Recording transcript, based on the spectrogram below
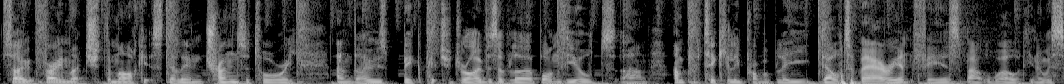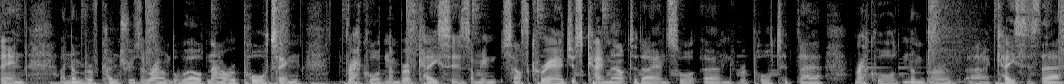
So, very much the market still in transitory and those big picture drivers of lower bond yields, um, and particularly probably Delta variant fears about the world. You know, we're seeing a number of countries around the world now reporting record number of cases. I mean, South Korea just came out today and saw and reported their record number of uh, cases there.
